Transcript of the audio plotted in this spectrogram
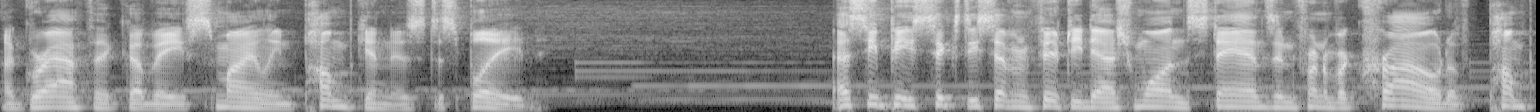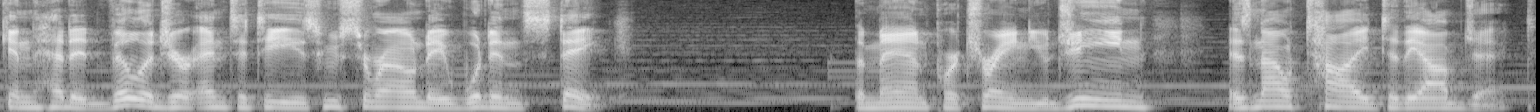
A graphic of a smiling pumpkin is displayed. SCP 6750 1 stands in front of a crowd of pumpkin headed villager entities who surround a wooden stake. The man portraying Eugene is now tied to the object.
